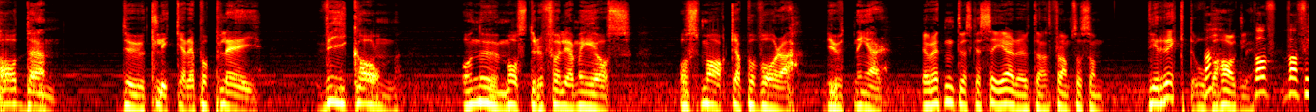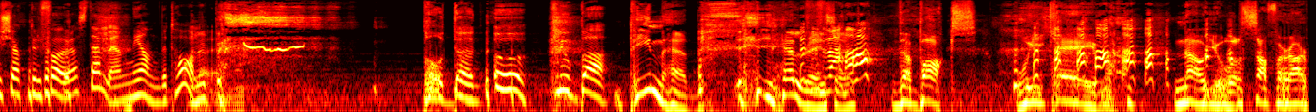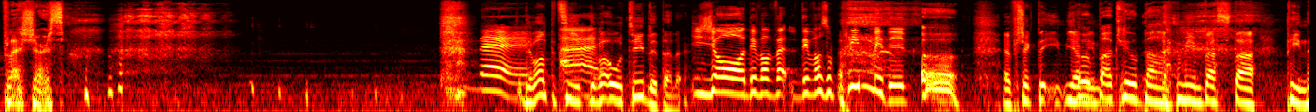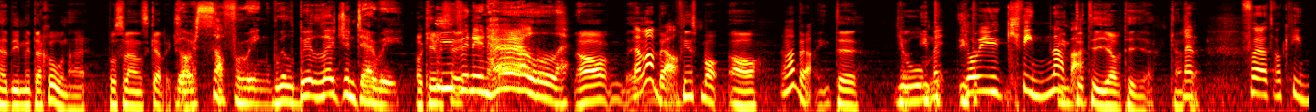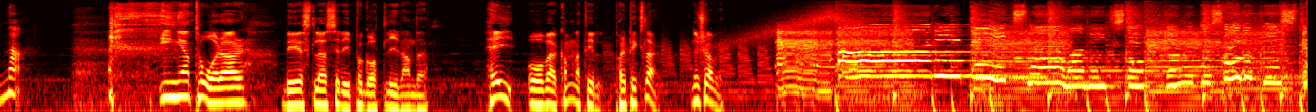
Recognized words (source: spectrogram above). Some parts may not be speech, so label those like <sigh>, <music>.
Podden. Du klickade på play. Vi kom. Och nu måste du följa med oss och smaka på våra njutningar. Jag vet inte hur jag ska säga det utan att framstå som direkt obehaglig. Vad, vad försökte du föreställa? <laughs> En neandertalare? Podden! Öh! Klubba! Pinhead i Hellraiser. Va? The box. We came. Now you will suffer our pleasures. Nej. Det var inte tid, det var otydligt eller? Ja, det var, väl- det var så primitivt. <laughs> Jag försökte göra Klubba, min, klubba! <laughs> min bästa Pinhead-imitation här. På svenska liksom. Your suffering will be legendary. Okej, vi Even säger... in hell! Ja, Den var bra. Finns må- ja, Det var bra. inte... Jo, inte, men jag är ju kvinna inte va? 10 av 10 kanske. Men för att vara kvinna. <laughs> Inga tårar. Det är slöseri på gott lidande. Hej och välkomna till Paripixlar. Nu kör vi! ミクスラーはミックステップゲームとサイドクエストの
